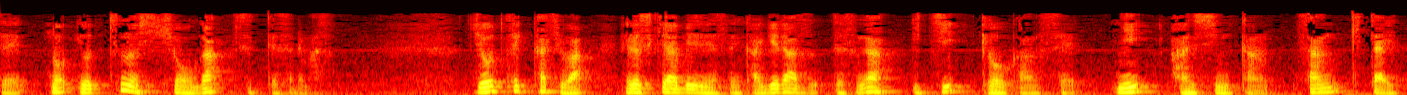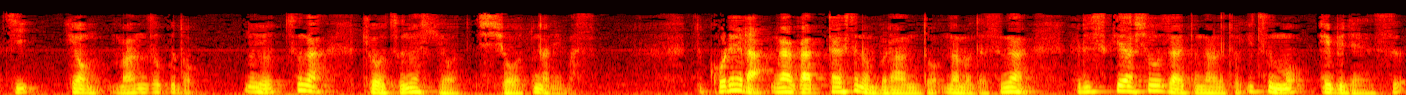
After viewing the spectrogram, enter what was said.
性の4つの指標が設定されます。情緒的価値はヘルスケアビジネスに限らずですが、1、共感性、2、安心感、3、期待値、4、満足度の4つが共通の指標となります。これらが合体してのブランドなのですが、ヘルスケア商材となるといつもエビデンス、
